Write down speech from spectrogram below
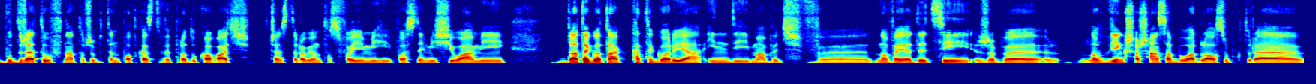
budżetów na to, żeby ten podcast wyprodukować. Często robią to swoimi własnymi siłami. Dlatego ta kategoria indie ma być w nowej edycji, żeby no, większa szansa była dla osób, które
